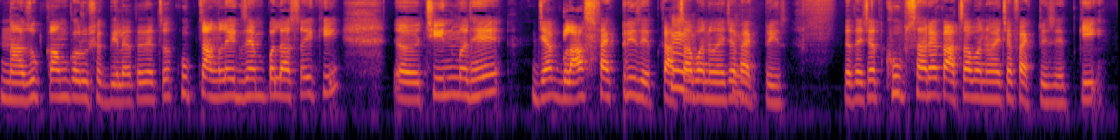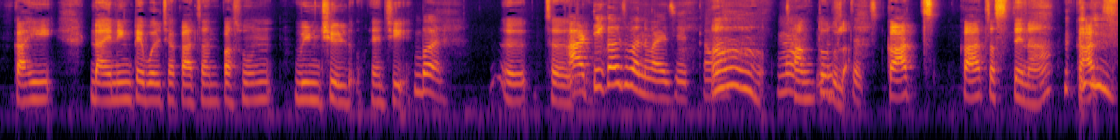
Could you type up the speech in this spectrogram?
नाजूक काम करू शकतील. आता त्याचं खूप चांगलं एक्झाम्पल असं आहे की चीनमध्ये ज्या ग्लास फॅक्टरीज आहेत काचा बनवायच्या. फॅक्टरीज तर त्याच्यात खूप साऱ्या काचा बनवायच्या फॅक्टरीज आहेत की काही डायनिंग टेबलच्या काचांपासून विंडशिल्ड याची आर्टिकल्स बनवायचे सांगतो तुला. काच काच असते ना काच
